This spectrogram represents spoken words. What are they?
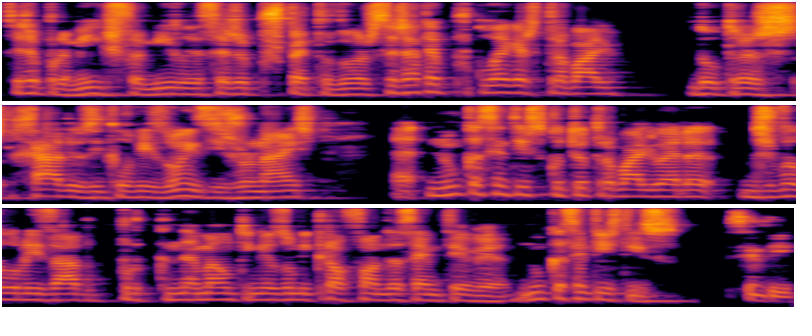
seja por amigos, família, seja por espectadores, seja até por colegas de trabalho de outras rádios e televisões e jornais, uh, nunca sentiste que o teu trabalho era desvalorizado porque na mão tinhas o um microfone da CMTV? Nunca sentiste isso? Senti.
